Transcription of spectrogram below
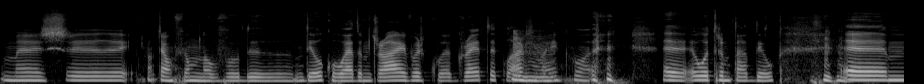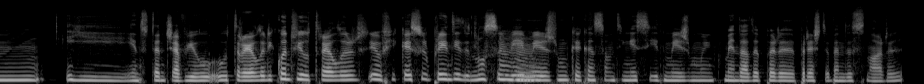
Mas uh, pronto, é um filme novo de, dele com o Adam Driver, com a Greta, claro, uhum. não é? com a, a, outra metade dele. um, E entretanto já vi o, o, trailer, e quando vi o trailer eu fiquei surpreendida, não sabia uhum. mesmo que a canção tinha sido mesmo encomendada para, para esta banda sonora,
